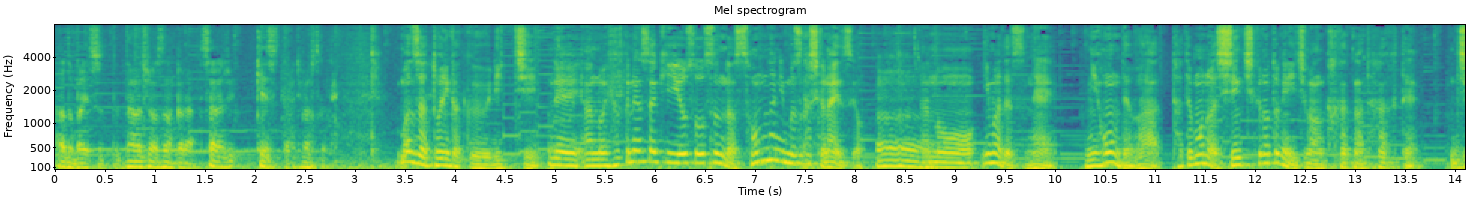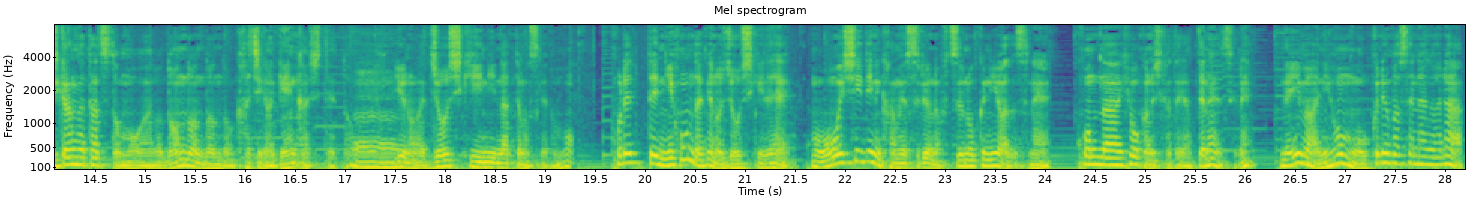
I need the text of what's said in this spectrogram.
アドバイスって長嶋さんからさらにケースってありますかね？まずはとにかく立地。であの100年先予想するのはそんなに難しくないですよ、あの今ですね日本では建物は新築の時に一番価格が高くて時間が経つともうあのどんどんどんどん価値が減価してというのが常識になってますけどもこれって日本だけの常識でもう OECD に加盟するような普通の国はですねこんな評価の仕方やってないですよね。で今日本も遅ればせながら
